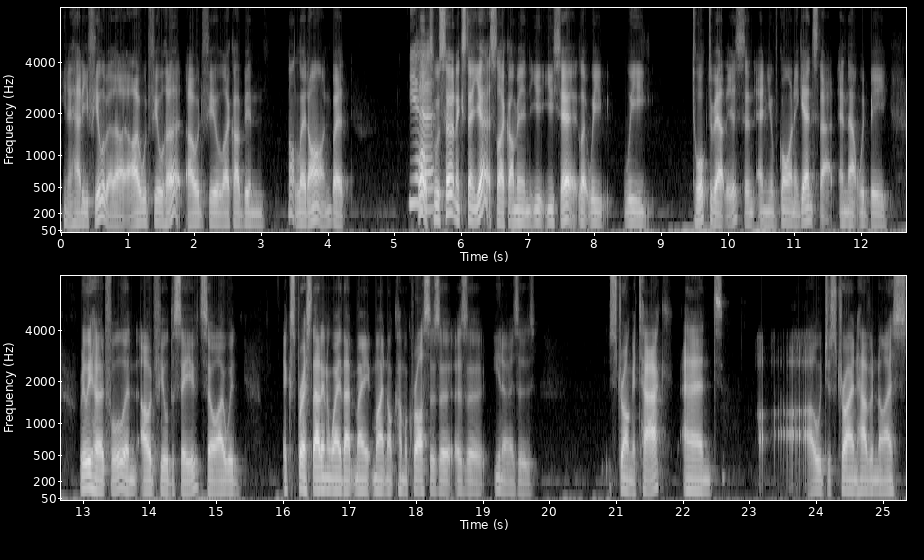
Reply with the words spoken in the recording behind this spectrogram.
you know, how do you feel about that? I would feel hurt. I would feel like I've been not led on, but Yeah. well, to a certain extent, yes. Like, I mean, you, you said, like, we we talked about this and, and you've gone against that. And that would be really hurtful and I would feel deceived. So I would express that in a way that may, might not come across as a, as a, you know, as a strong attack. And I- I would just try and have a nice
